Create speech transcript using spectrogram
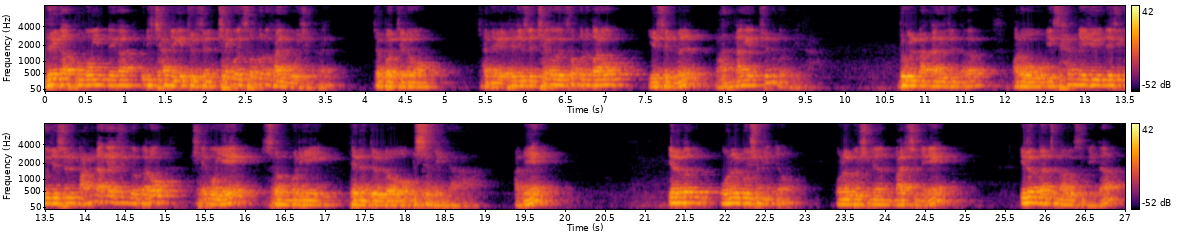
내가 부모인 내가 우리 자녀에게 줄 수 있는 최고의 선물은 과연 무엇일까요? 첫 번째로 자녀에게 해줄 수 있는 최고의 선물은 바로 예수님을 만나게 주는 겁니다. 누굴 만나게 준다가 바로 우리 삶의 주인 되시고 예수를 만나게 해주는 것 바로 최고의 선물이 되는 줄로 믿습니다. 아멘. 여러분 오늘 보시면요. 오늘 보시면 말씀에 이런 말씀하고 있습니다.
